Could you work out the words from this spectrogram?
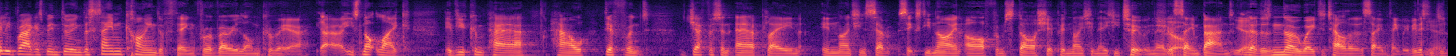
Billy Bragg has been doing the same kind of thing for a very long career. Uh, he's not like if you compare how different Jefferson Airplane in 1969 are from Starship in 1982, and they're the same band. Yeah. There's no way to tell they're the same thing. But if you listen Yeah. to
